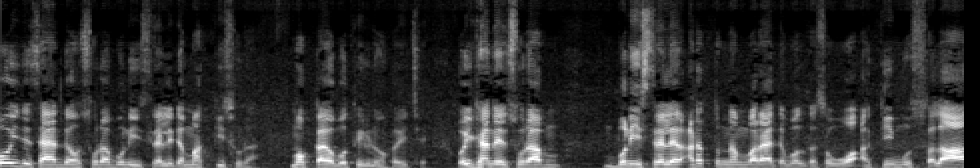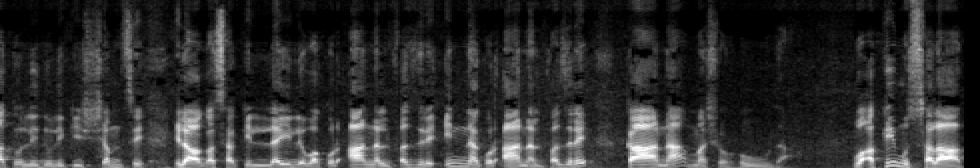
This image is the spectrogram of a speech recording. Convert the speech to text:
ওই যে সাহেব সুরা বনি ইসরায়েল এটা মাক্কি সুরা। মক্কায় অবতীর্ণ হয়েছে। ওইখানে সুরা বনি ইসরায়েলের আটাত্তর নম্বর আয়তে বলতেছে, ওয়া আকিমুসলাত লিদুলিকি শামসে ইলা গাসাকিল্লাইল আল ফজরে, ইন্না কুরআন আল ফজরে কানা মাশহুদা। ওয়া আকিমুসলাত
